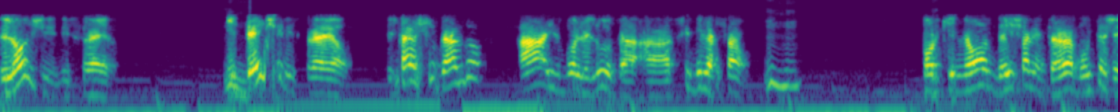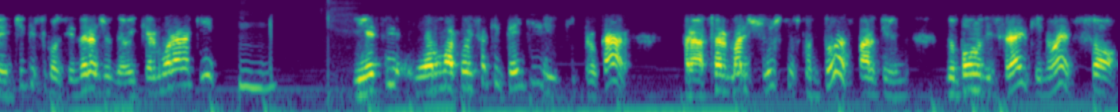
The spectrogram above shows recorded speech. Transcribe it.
longe de Israel e uhum. deixem Israel. Está ajudando a esboleluta, a assimilação. Uhum porque não deixam entrar muita gente que se considera judeu e quer morar aqui. Uhum. E esse é uma coisa que tem que, que trocar para ser mais justos com todas as partes do povo de Israel, que não é só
